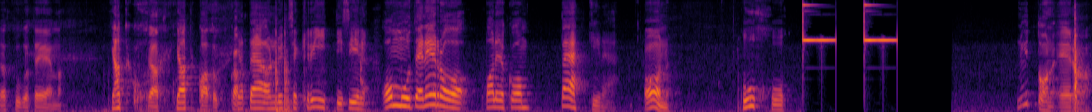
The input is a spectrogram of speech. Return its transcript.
Jatkuuko teema? Jatkuu. Jatkuu. Jatkuu. Patukka. Ja tää on nyt se kriittisin. On muuten ero, paljonko on pähkinää. On. Huhhuh. Nyt on ero.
